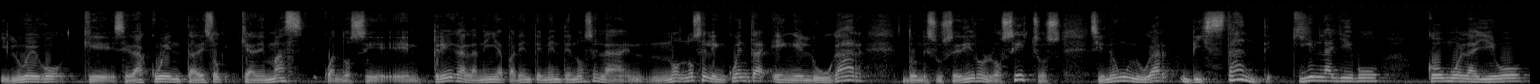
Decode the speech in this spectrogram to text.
y luego que se da cuenta de eso, que además cuando se entrega a la niña aparentemente no se, la, no, no se le encuentra en el lugar donde sucedieron los hechos, sino en un lugar distante. ¿Quién la llevó? ¿Cómo la llevó?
